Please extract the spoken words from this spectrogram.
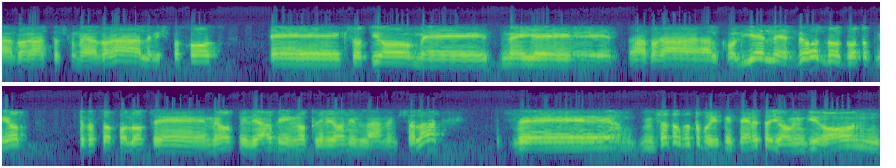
העברת תשלומי העברה למשפחות, קשות יום, דמי העברה על כל ילד ועוד ועוד ועוד תוכניות שבסוף עולות מאות מיליארדים אם לא טריליונים לממשלה וממשלת ארה"ב מתנהלת היום עם גירעון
